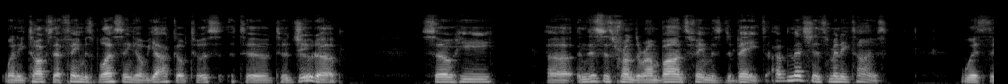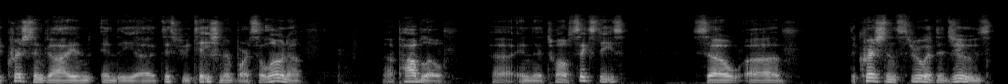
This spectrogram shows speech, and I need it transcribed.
when he talks that famous blessing of Yaakov to his, to to Judah, so he, uh, and this is from the Ramban's famous debate. I've mentioned this many times with the Christian guy in in the uh, disputation of Barcelona uh, Pablo uh, in the 1260s. So uh, the Christians threw at the Jews.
